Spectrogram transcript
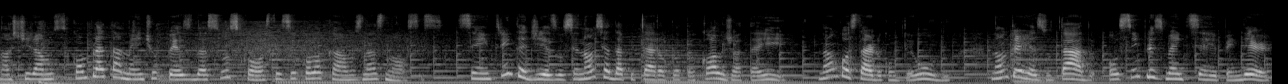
nós tiramos completamente o peso das suas costas e colocamos nas nossas. Se em 30 dias você não se adaptar ao protocolo JI, não gostar do conteúdo, não ter resultado ou simplesmente se arrepender,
